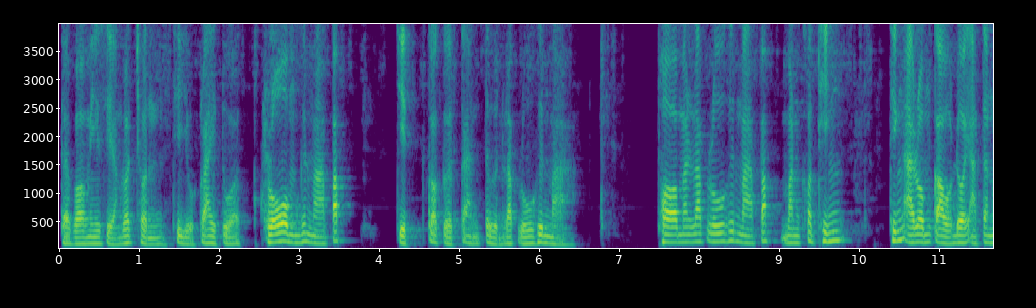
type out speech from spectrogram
แต่พอมีเสียงรถชนที่อยู่ใกล้ตัวโครมขึ้นมาปั๊บ จิตก็เกิดการตื่นรับรู้ขึ้นมา พอมันรับรู้ขึ้นมาปั๊บมันก็ทิ้ง ทิ้งอารมณ์เก่าโดยอัตโน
